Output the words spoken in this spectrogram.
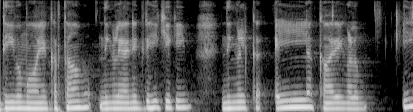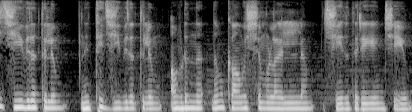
ദൈവമായ കർത്താവ് നിങ്ങളെ അനുഗ്രഹിക്കുകയും നിങ്ങൾക്ക് എല്ലാ കാര്യങ്ങളും ഈ ജീവിതത്തിലും നിത്യജീവിതത്തിലും അവിടുന്ന് നമുക്ക് ആവശ്യമുള്ള എല്ലാം ചെയ്തു തരികയും ചെയ്യും.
